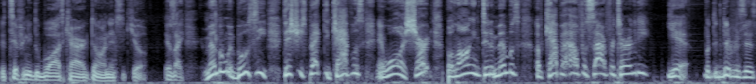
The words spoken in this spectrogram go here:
to Tiffany Dubois' character on Insecure. It was like, remember when Boosie disrespected Kappas and wore a shirt belonging to the members of Kappa Alpha Psi fraternity? Yeah, but the difference is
